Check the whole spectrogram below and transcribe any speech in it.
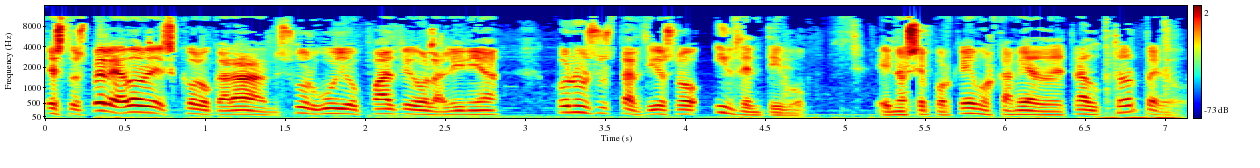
estos peleadores colocarán su orgullo patrio en la línea con un sustancioso incentivo. Eh, no sé por qué hemos cambiado de traductor, pero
